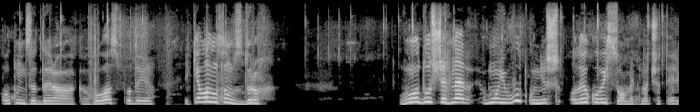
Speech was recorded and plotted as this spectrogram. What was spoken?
Окунь задирака, господи. Яке воно там здорове. Воно дужче гне в мою вудку, ніж оливковий сомик на 4.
